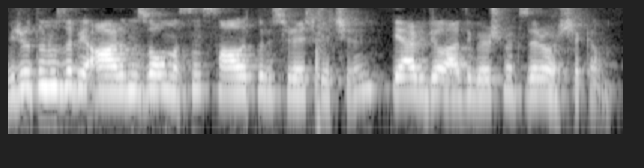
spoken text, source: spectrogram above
vücudunuzda bir ağrınız olmasın, sağlıklı bir süreç geçirin. Diğer videolarda görüşmek üzere, hoşçakalın.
